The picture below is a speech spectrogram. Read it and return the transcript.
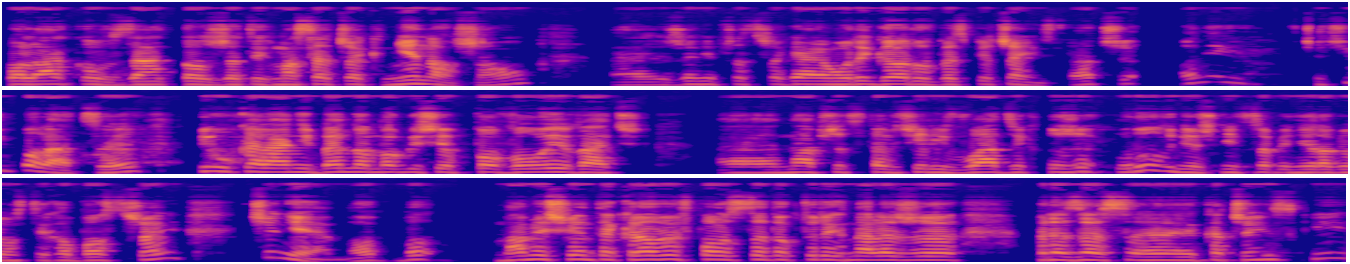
Polaków za to, że tych maseczek nie noszą, e, że nie przestrzegają rygorów bezpieczeństwa, czy oni, czy ci Polacy, ci ukarani będą mogli się powoływać na przedstawicieli władzy, którzy również nic sobie nie robią z tych obostrzeń, czy nie? Bo, bo mamy święte krowy w Polsce, do których należy prezes e, Kaczyński,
